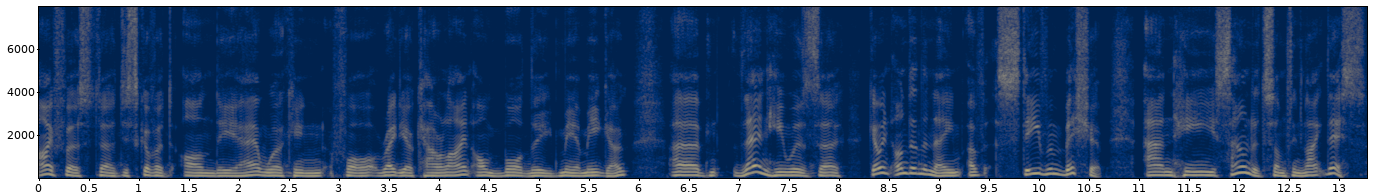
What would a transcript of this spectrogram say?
I first discovered on the air working for Radio Caroline on board the Mi Amigo. Um, then he was going under the name of Stephen Bishop, and he sounded something like this.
